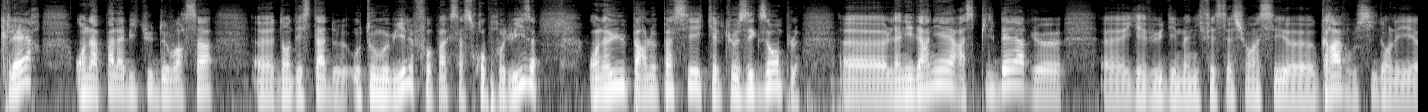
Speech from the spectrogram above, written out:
clair. On n'a pas l'habitude de voir ça euh, dans des stades automobiles. Il ne faut pas que ça se reproduise. On a eu par le passé quelques exemples. Euh, L'année dernière, à Spielberg, euh, il y avait eu des manifestations assez graves aussi dans les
